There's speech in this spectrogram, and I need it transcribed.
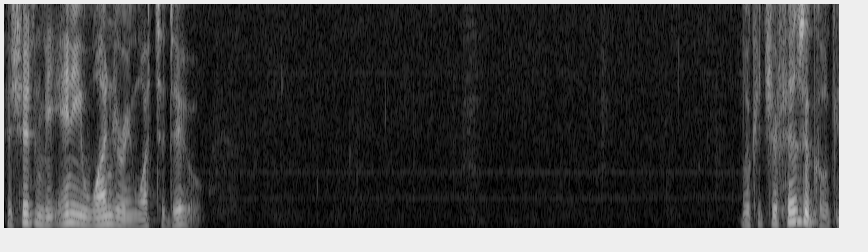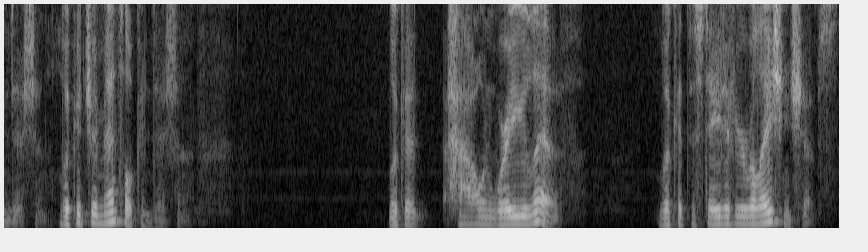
There shouldn't be any wondering what to do. Look at your physical condition. Look at your mental condition. Look at how and where you live. Look at the state of your relationships.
